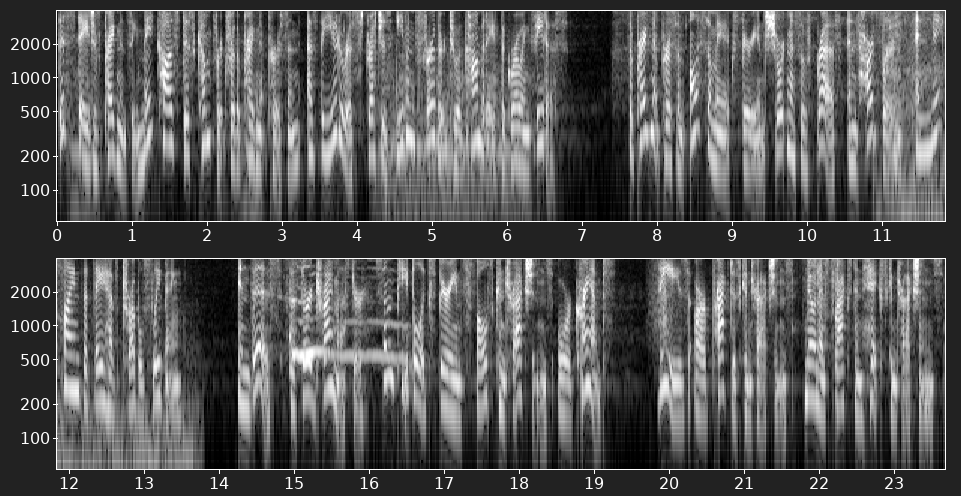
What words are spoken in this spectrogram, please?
This stage of pregnancy may cause discomfort for the pregnant person as the uterus stretches even further to accommodate the growing fetus. The pregnant person also may experience shortness of breath and heartburn and may find that they have trouble sleeping. In this, the third trimester, some people experience false contractions or cramps. These are practice contractions, known as Braxton Hicks contractions.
